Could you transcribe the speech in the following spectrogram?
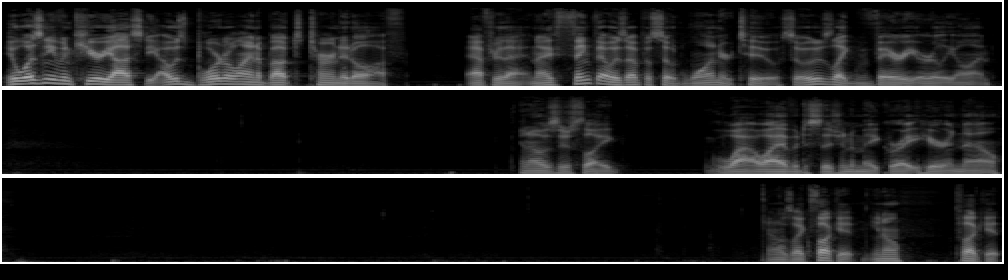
It wasn't even curiosity. I was borderline about to turn it off after that. And I think that was episode 1 or 2. So it was like very early on. And I was just like, wow, I have a decision to make right here and now. And I was like, fuck it, you know, fuck it.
